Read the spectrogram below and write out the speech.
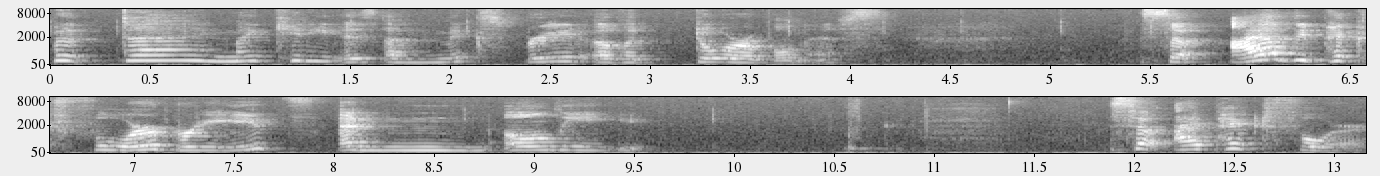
But dang, my kitty is a mixed breed of adorableness. So I only picked four breeds and only. So I picked four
